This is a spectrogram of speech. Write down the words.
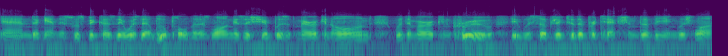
And again, this was because there was that loophole that as long as a ship was American owned with American crew, it was subject to the protections of the English law.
